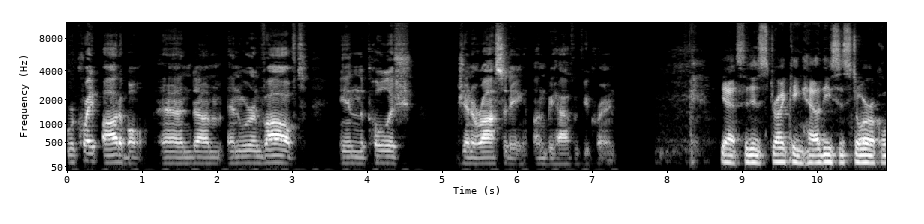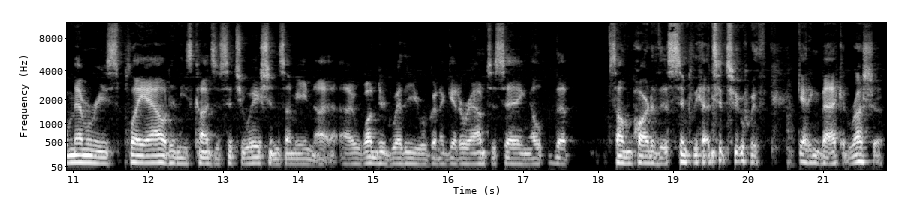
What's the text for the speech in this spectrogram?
were quite audible and um, and were involved in the Polish generosity on behalf of Ukraine. Yes, it is striking how these historical memories play out in these kinds of situations. I mean, I, I wondered whether you were going to get around to saying that some part of this simply had to do with getting back at Russia,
